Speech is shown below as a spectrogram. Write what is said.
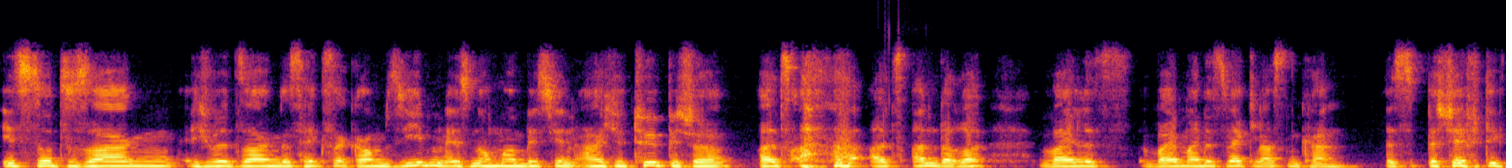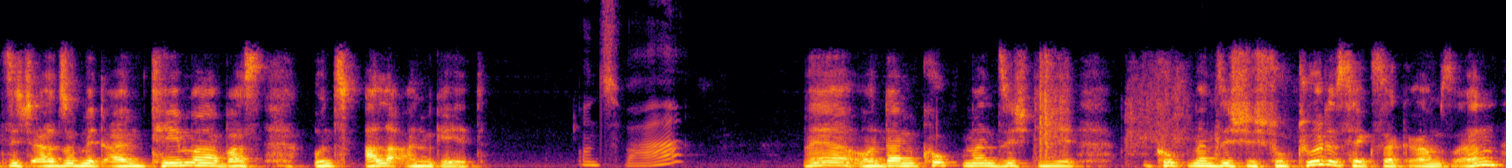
ist sozusagen, ich würde sagen, das Hexagramm 7 ist noch mal ein bisschen archetypischer als, als andere, weil, es, weil man es weglassen kann. Es beschäftigt sich also mit einem Thema, was uns alle angeht. Und zwar? Naja, und dann guckt man sich die, guckt man sich die Struktur des Hexagramms an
